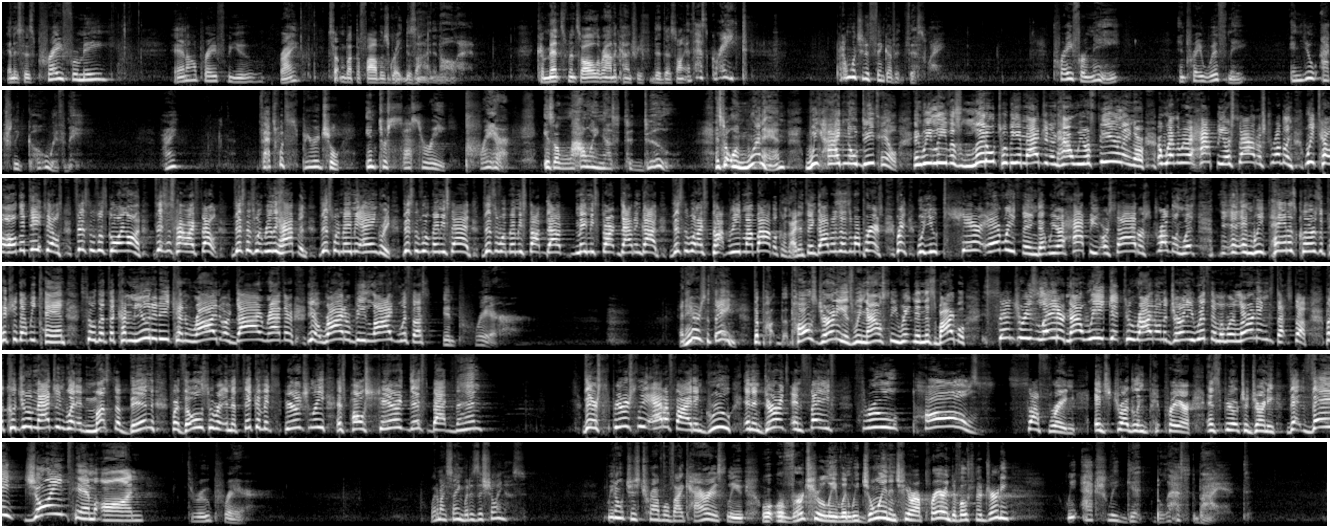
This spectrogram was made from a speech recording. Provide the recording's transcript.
And it says, Pray for me, and I'll pray for you, right? Something about the Father's great design and all that. Commencements all around the country did this song, and that's great. But I want you to think of it this way pray for me and pray with me, and you'll actually go with me. Right? That's what spiritual intercessory prayer is allowing us to do. And so, on one hand, we hide no detail and we leave as little to be imagined in how we are feeling or, or whether we are happy or sad or struggling. We tell all the details. This is what's going on. This is how I felt. This is what really happened. This is what made me angry. This is what made me sad. This is what made me stop doubt, made me start doubting God. This is when I stopped reading my Bible because I didn't think God was answering my prayers. Right? Will you share everything that we are happy or sad or struggling with, and we paint as clear as a picture that we can so that the community can ride or die, rather, you know, ride or be live with us in prayer. And here's the thing the, Paul's journey, as we now see written in this Bible, centuries later, now we get to ride on a journey with him and we're learning that stuff. But could you imagine what it must have been for those who were in the thick of it spiritually as Paul shared this back then? They're spiritually edified and grew in endurance and faith through Paul's suffering and struggling prayer and spiritual journey that they joined him on through prayer. What am I saying? What is this showing us? We don't just travel vicariously or, or virtually when we join and share our prayer and devotional journey, we actually get blessed by it.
